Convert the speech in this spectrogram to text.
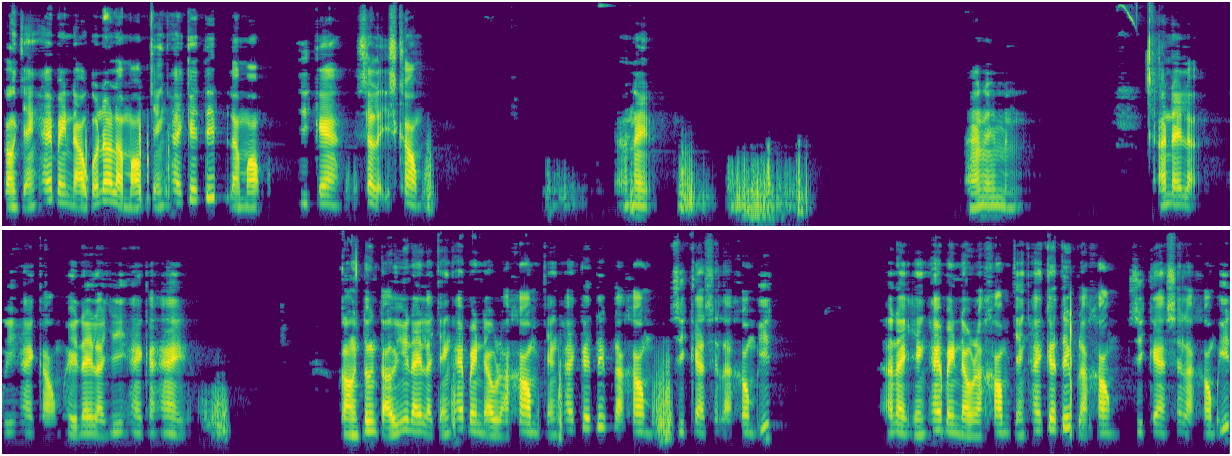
còn trạng thái ban đầu của nó là một, trạng thái kế tiếp là 1 GK sẽ là x0 ở này ở đây mình, ở đây là Q2 cộng thì đây là J2K2. Còn tương tự như đây là trạng thái ban đầu là 0, trạng thái kế tiếp là 0, Zika sẽ là 0x. Ở đây trạng thái ban đầu là 0, trạng thái kế tiếp là 0, Zika sẽ là 0x.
